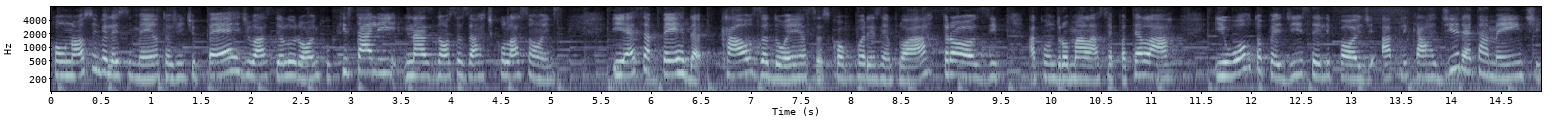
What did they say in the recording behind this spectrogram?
Com o nosso envelhecimento, a gente perde o ácido hialurônico que está ali nas nossas articulações. E essa perda causa doenças como, por exemplo, a artrose, a condromalácia patelar. E o ortopedista ele pode aplicar diretamente,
